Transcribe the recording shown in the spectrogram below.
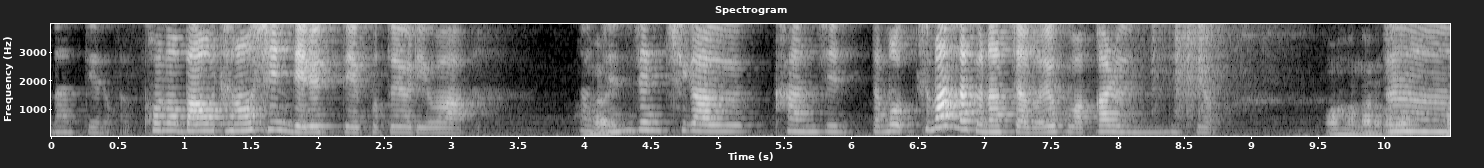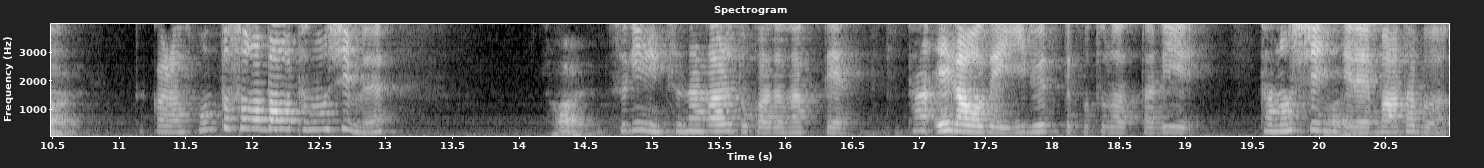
なんていうのかな、この場を楽しんでるっていうことよりは、はい全然違う感じだ。もうつまんなくなっちゃうのはよくわかるんですよ。い。ああ、なるほど。うんはだから、本当その場を楽しむい。はい。次につながるとかじゃなくて、た笑顔でいるってことだったり、楽しんでれば、多分、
